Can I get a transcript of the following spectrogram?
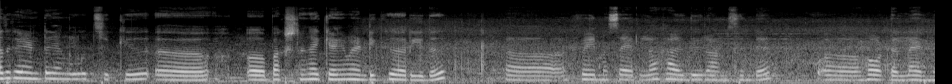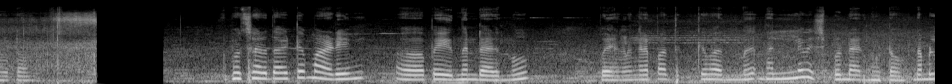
അത് കഴിഞ്ഞിട്ട് ഞങ്ങൾ ഉച്ചയ്ക്ക് ഭക്ഷണം കഴിക്കാൻ വേണ്ടി കയറിയത് ഫേമസ് ആയിട്ടുള്ള ഹൽദിറാംസിന്റെ ഹോട്ടലിലായിരുന്നു കേട്ടോ. അപ്പോൾ ചെറുതായിട്ട് മഴയും പെയ്യുന്നുണ്ടായിരുന്നു. അപ്പോൾ ഞങ്ങളിങ്ങനെ പതുക്കെ വന്ന് നല്ല വിശപ്പുണ്ടായിരുന്നു കേട്ടോ നമ്മൾ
